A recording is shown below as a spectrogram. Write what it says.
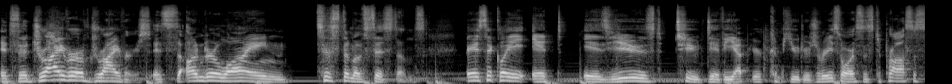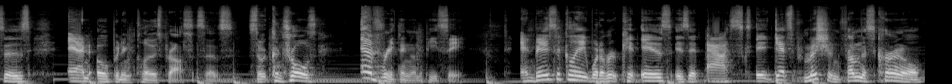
it's the driver of drivers. It's the underlying system of systems. Basically, it is used to divvy up your computer's resources to processes and open and close processes. So it controls everything on the PC. And basically, what a rootkit is, is it asks, it gets permission from this kernel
